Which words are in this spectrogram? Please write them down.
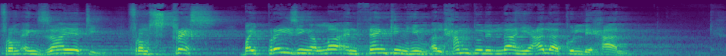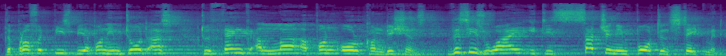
from anxiety, from stress by praising Allah and thanking Him. Alhamdulillahi ala kulli hal. The Prophet, peace be upon him, taught us to thank Allah upon all conditions. This is why it is such an important statement.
